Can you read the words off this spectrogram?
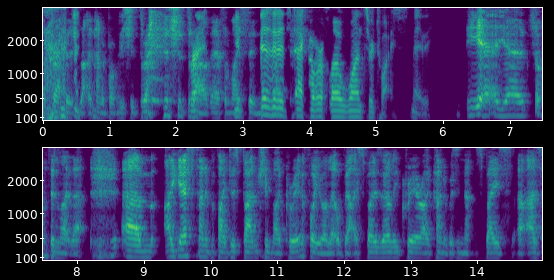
a preface that I kind of probably should throw should throw Right. out there for my You sins. visited Stack Overflow once or twice, maybe. Yeah, yeah, something like that. Um, I guess kind of if I just bounce through my career for you a little bit, I suppose early career I kind of was in that space uh, as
